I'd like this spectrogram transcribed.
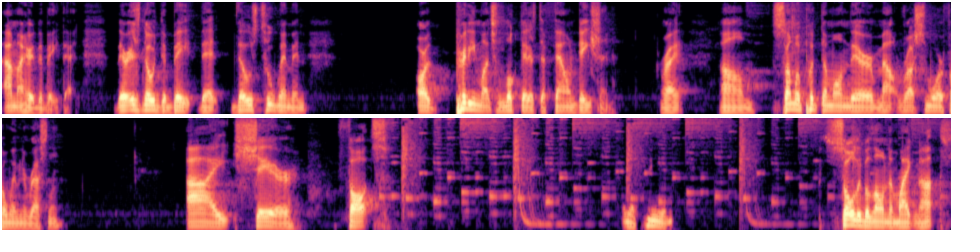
I'm not here to debate that. There is no debate that those two women are pretty much looked at as the foundation, right? Um, some would put them on their Mount Rushmore for women in wrestling. I share thoughts and opinions solely belong to Mike Knoxxx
